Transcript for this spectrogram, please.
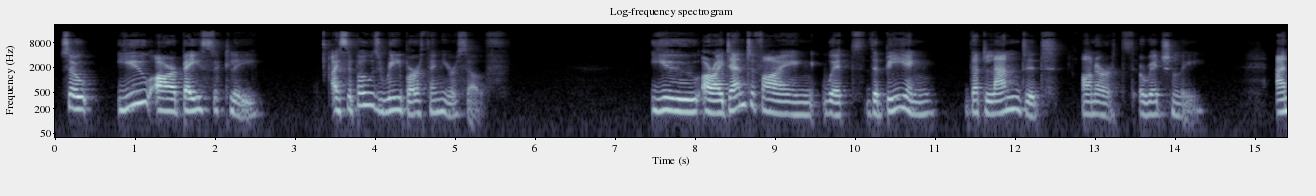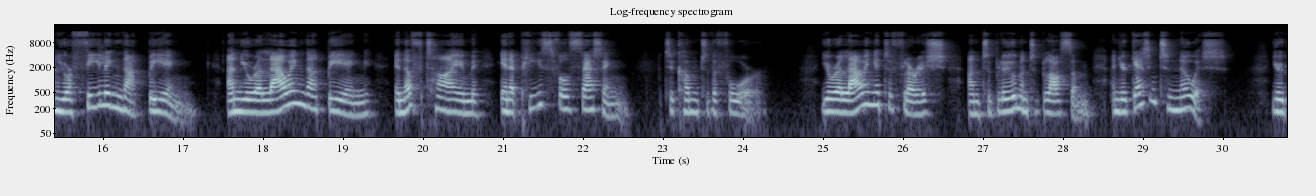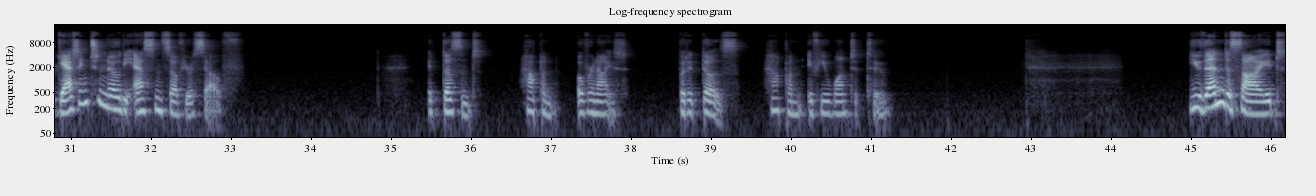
So you are basically, I suppose, rebirthing yourself. You are identifying with the being that landed on earth originally, and you're feeling that being, and you're allowing that being enough time in a peaceful setting to come to the fore. You're allowing it to flourish and to bloom and to blossom, and you're getting to know it. You're getting to know the essence of yourself. It doesn't happen overnight, but it does happen if you want it to. You then decide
